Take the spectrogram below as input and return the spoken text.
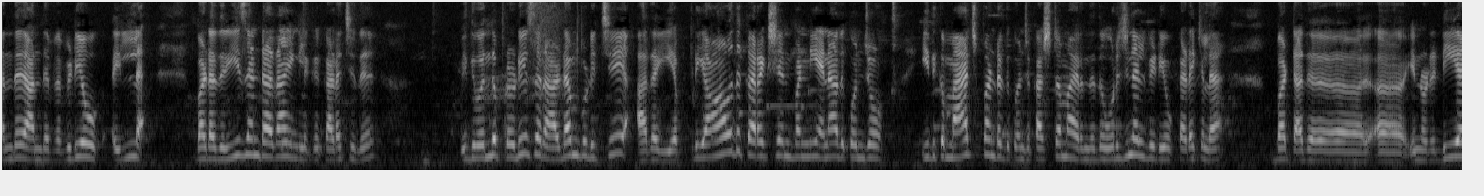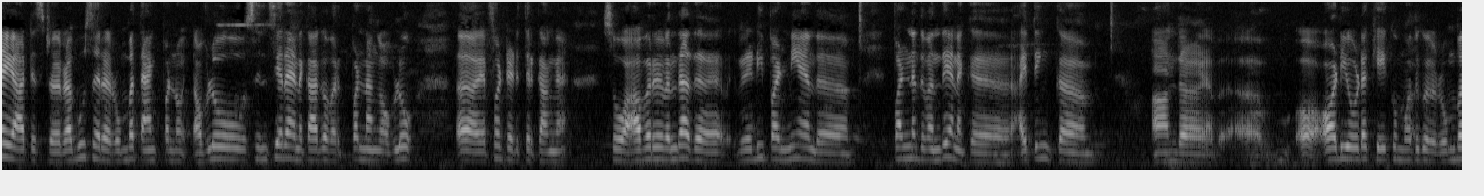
வந்து அந்த வீடியோ இல்லை. பட் அது ரீசெண்டாக தான் எங்களுக்கு கிடச்சிது. இது வந்து ப்ரொடியூசர் அடம் பிடிச்சி அதை எப்படியாவது கரெக்ஷன் பண்ணி ஏன்னா அது கொஞ்சம் இதுக்கு மேட்ச் பண்ணுறது கொஞ்சம் கஷ்டமாக இருந்தது. ஒரிஜினல் வீடியோ கிடைக்கல. பட் அது என்னோட டிஐ ஆர்டிஸ்ட் ரகு சாரை ரொம்ப தேங்க் பண்ணோம். அவ்வளோ சின்சியராக எனக்காக ஒர்க் பண்ணாங்க. அவ்வளோ எஃபர்ட் எடுத்திருக்காங்க. ஸோ அவர் வந்து அதை ரெடி பண்ணி அந்த பண்ணது வந்து எனக்கு ஐ திங்க் அந்த ஆடியோட கேட்கும் போது ரொம்ப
